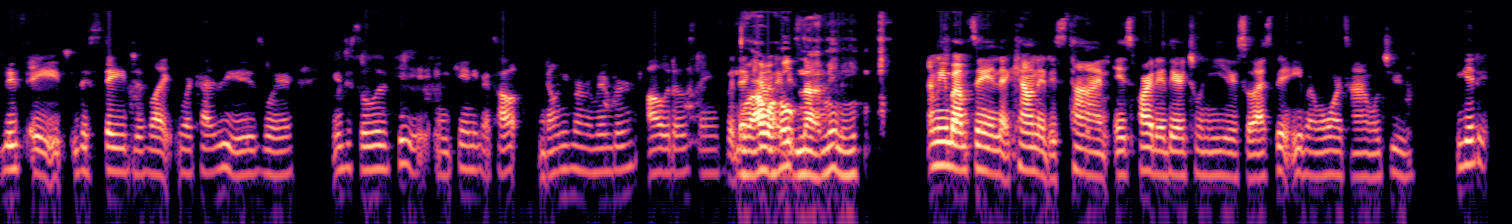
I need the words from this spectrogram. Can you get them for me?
this age, this stage of like where Kyrie is, where you're just a little kid and you can't even talk, you don't even remember all of those things. But Well, I would hope not time. many. I mean, but I'm saying that counted as time is part of their 20 years, so I spent even more time with you. You get it?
